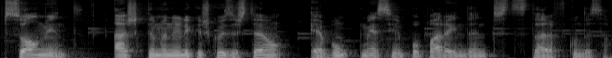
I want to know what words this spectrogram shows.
Pessoalmente, acho que da maneira que as coisas estão, é bom que comecem a poupar ainda antes de se dar a fecundação.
